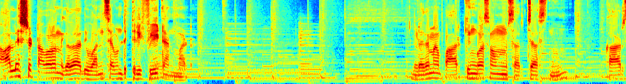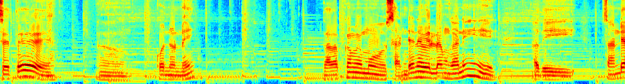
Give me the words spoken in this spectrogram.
టాలెస్ట్ టవర్ ఉంది కదా అది వన్ సెవెంటీ త్రీ ఫీట్ అనమాట ఇక్కడైతే మేము పార్కింగ్ కోసం సెర్చ్ చేస్తున్నాం. కార్స్ అయితే కొన్ని ఉన్నాయి. దాదాపుగా మేము సండేనే వెళ్ళాం కానీ అది సండే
